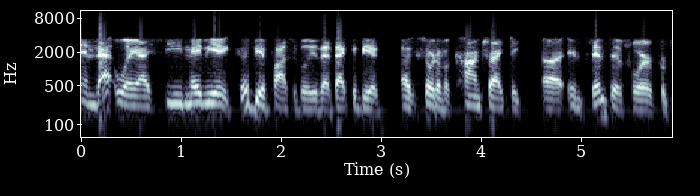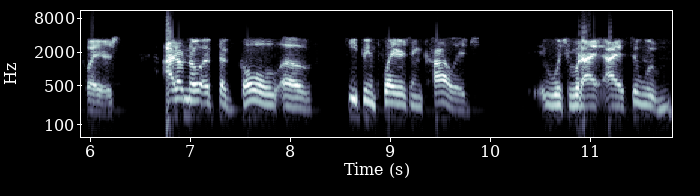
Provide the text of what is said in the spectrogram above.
in that way, I see maybe it could be a possibility that that could be a, a sort of a contract uh, incentive for for players. I don't know if the goal of keeping players in college, which would I, I assume would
